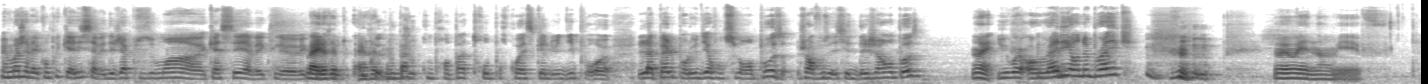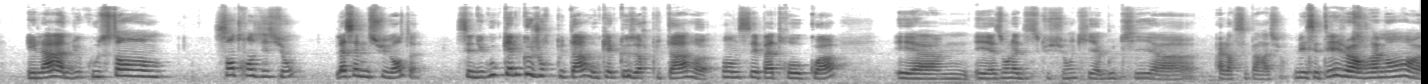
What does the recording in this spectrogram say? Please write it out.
Mais moi j'avais compris qu'Alice avait déjà plus ou moins euh, cassé avec le, avec Bah, le elle couple, elle répond donc pas. je comprends pas trop pourquoi est-ce qu'elle lui dit pour euh, l'appel pour lui dire on se met en pause. Genre vous étiez déjà en pause? Ouais, You were already on a break? Ouais, ouais, non, mais. Et là, du coup, sans, sans transition, la scène suivante, c'est du coup quelques jours plus tard ou quelques heures plus tard, euh, on ne sait pas trop quoi, et, euh, et elles ont la discussion qui aboutit à, à leur séparation. Mais c'était genre vraiment, euh,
